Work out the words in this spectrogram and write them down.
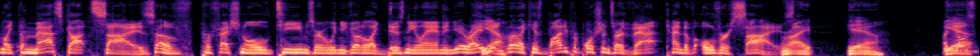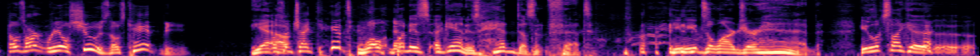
like the mascot size of professional teams, or when you go to like Disneyland and you right, Yeah. like his body proportions are that kind of oversized. Right? Yeah. Like yeah. those those aren't real shoes. Those can't be. yeah. Those uh, are gigantic. Well, but his again, his head doesn't fit. He needs a larger head. He looks like a uh,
